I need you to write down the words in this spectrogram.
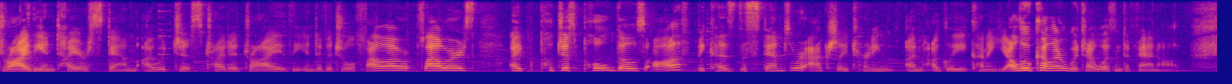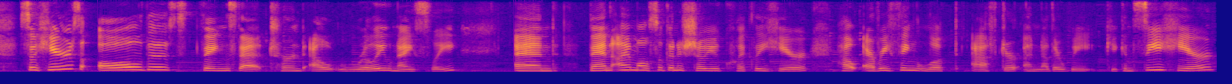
dry the entire stem. I would just try to dry the individual flower flowers. I just pulled those off because the stems were actually turning an ugly kind of yellow color, which I wasn't a fan of. So here's all the things that turned out really nicely. And then I'm also going to show you quickly here how everything looked after another week. You can see here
